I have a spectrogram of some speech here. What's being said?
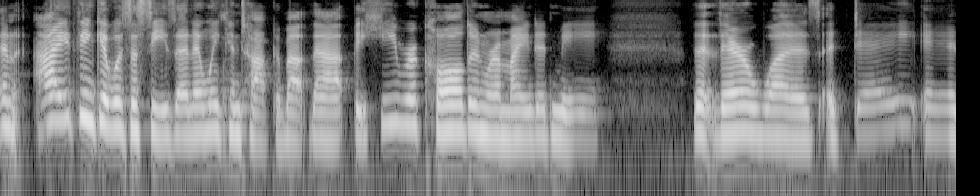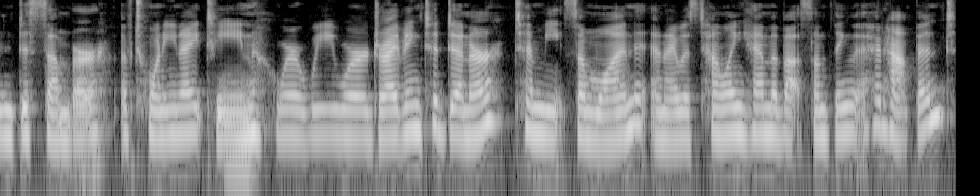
Um, and I think it was a season, and we can talk about that. But he recalled and reminded me that there was a day in December of 2019 where we were driving to dinner to meet someone, and I was telling him about something that had happened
